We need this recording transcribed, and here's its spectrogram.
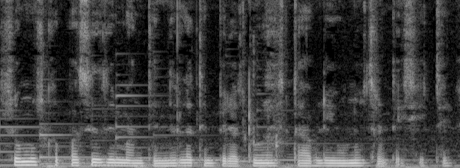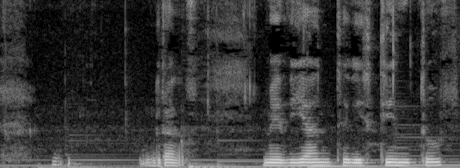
somos capaces de mantener la temperatura estable unos 37 grados mediante distintos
